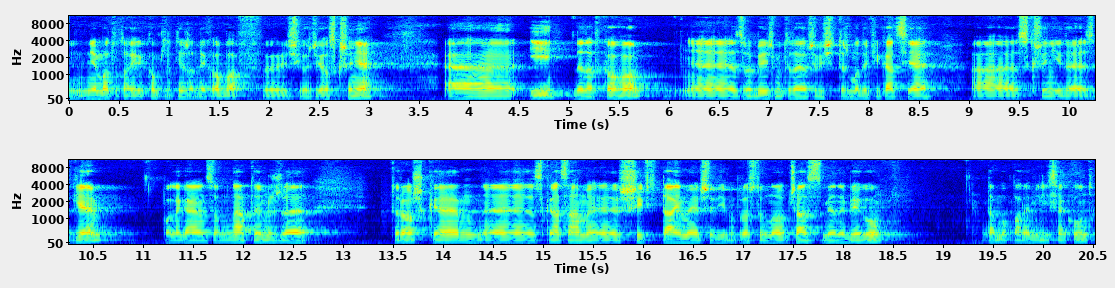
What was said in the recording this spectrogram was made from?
yy, nie ma tutaj kompletnie żadnych obaw, yy, jeśli chodzi o skrzynię. E, I dodatkowo e, zrobiliśmy tutaj oczywiście też modyfikację e, skrzyni DSG, polegającą na tym, że troszkę e, skracamy shift time, czyli po prostu no, czas zmiany biegu, tam o parę milisekund.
